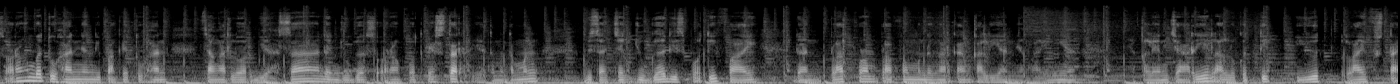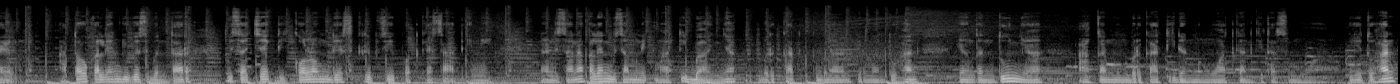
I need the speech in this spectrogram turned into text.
seorang hamba Tuhan yang dipakai Tuhan sangat luar biasa dan juga seorang podcaster. Ya teman-teman bisa cek juga di Spotify dan platform-platform mendengarkan kalian yang lainnya. Ya, kalian cari lalu ketik Youth Lifestyle atau kalian juga sebentar bisa cek di kolom deskripsi podcast saat ini. Nah, di sana kalian bisa menikmati banyak berkat kebenaran firman Tuhan yang tentunya akan memberkati dan menguatkan kita semua. Puji Tuhan,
